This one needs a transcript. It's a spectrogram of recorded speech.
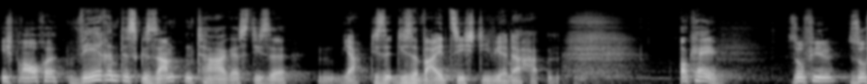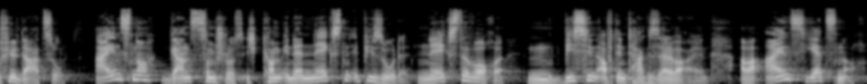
ich brauche während des gesamten Tages diese, ja, diese, diese Weitsicht, die wir da hatten. Okay, so viel, so viel dazu. Eins noch ganz zum Schluss. Ich komme in der nächsten Episode, nächste Woche, ein bisschen auf den Tag selber ein. Aber eins jetzt noch.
